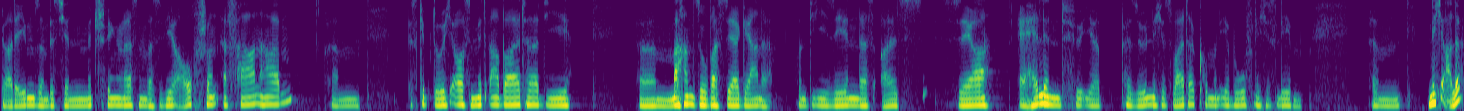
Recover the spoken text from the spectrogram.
gerade eben so ein bisschen mitschwingen lassen, was wir auch schon erfahren haben. Ähm, es gibt durchaus Mitarbeiter, die ähm, machen sowas sehr gerne und die sehen das als sehr erhellend für ihr persönliches Weiterkommen und ihr berufliches Leben. Ähm, nicht alle,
